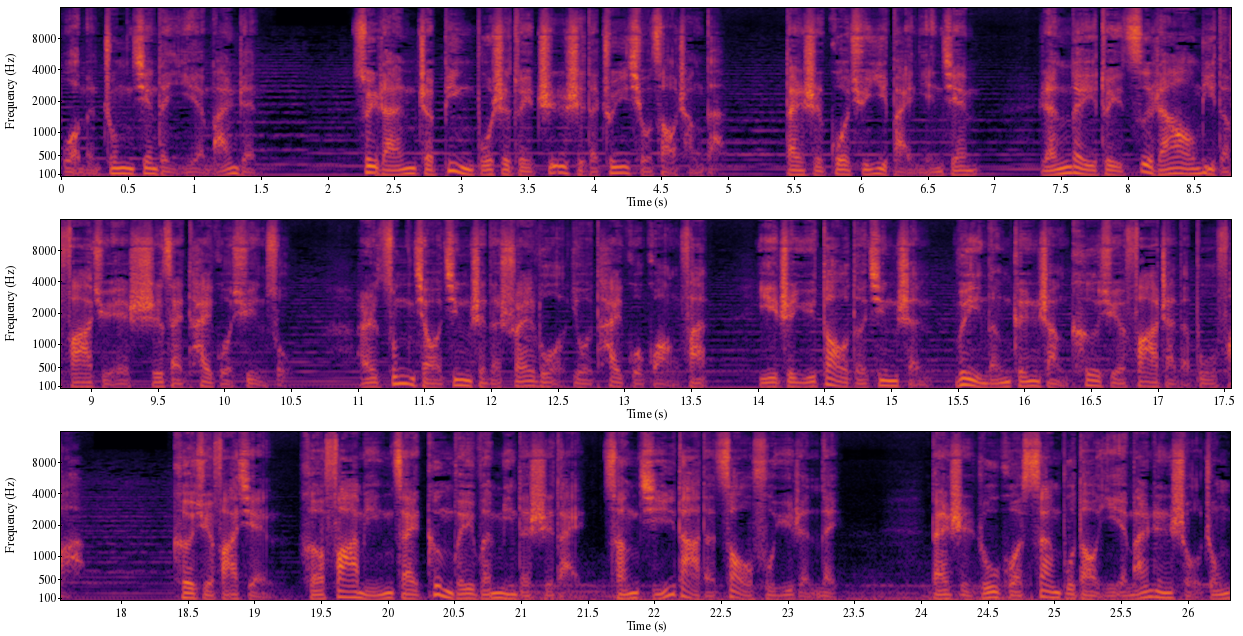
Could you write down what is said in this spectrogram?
我们中间的野蛮人，虽然这并不是对知识的追求造成的，但是过去一百年间，人类对自然奥秘的发掘实在太过迅速，而宗教精神的衰落又太过广泛，以至于道德精神未能跟上科学发展的步伐。科学发现和发明在更为文明的时代曾极大的造福于人类，但是如果散布到野蛮人手中，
